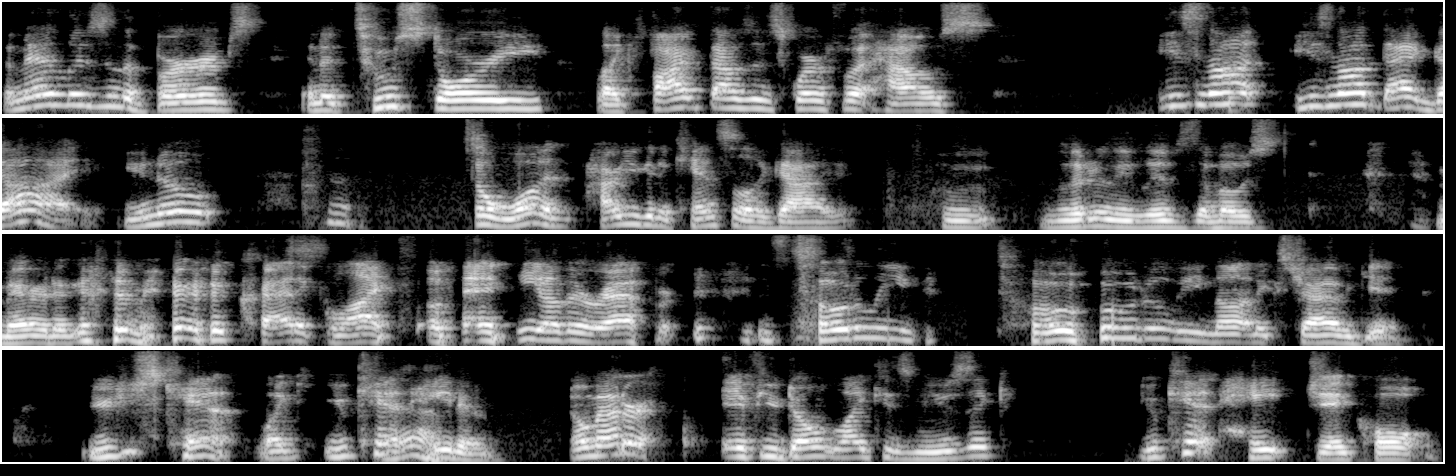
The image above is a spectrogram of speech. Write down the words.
the man lives in the burbs in a two story like five thousand square foot house. He's not. He's not that guy. You know. So one, how are you going to cancel a guy who literally lives the most merit- meritocratic life of any other rapper? It's totally, totally non-extravagant. You just can't. Like, you can't Yeah. hate him. No matter if you don't like his music, you can't hate J. Cole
